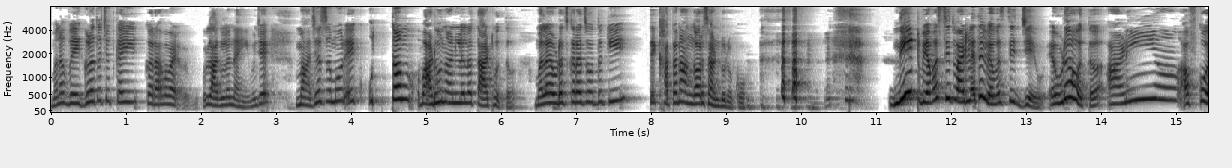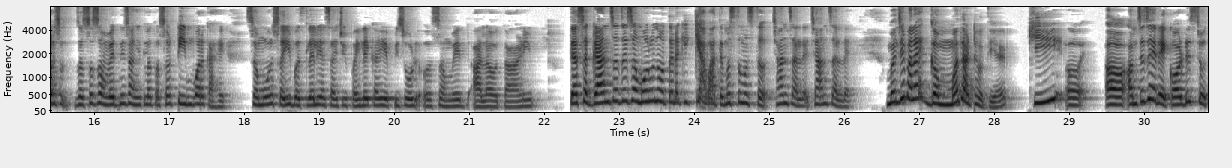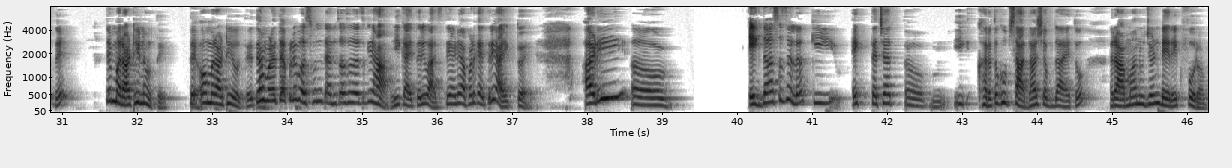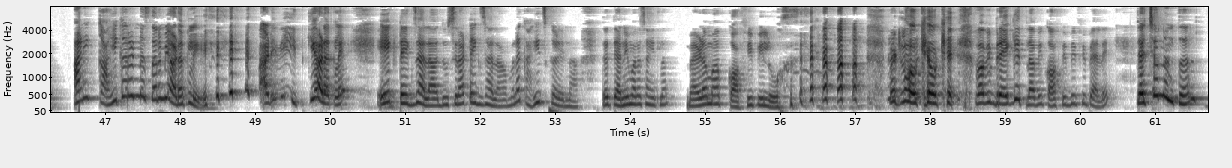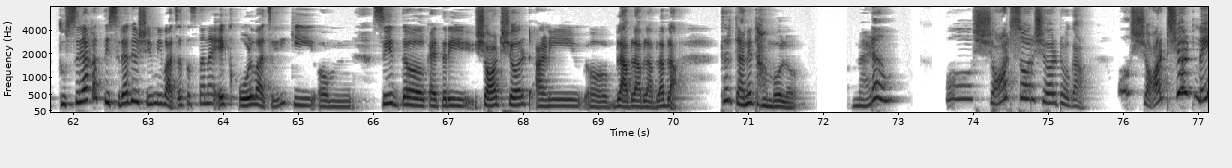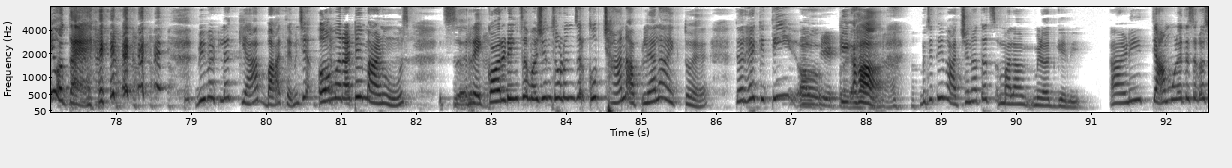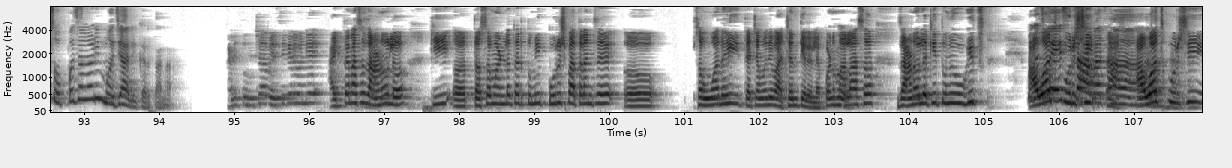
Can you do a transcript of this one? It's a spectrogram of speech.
मला वेगळं त्याच्यात काही करावं लागलं नाही. म्हणजे माझ्यासमोर एक उत्तम वाढून आणलेलं ताट होतं. मला एवढंच करायचं होतं की ते खाताना अंगावर सांडू नको. नीट व्यवस्थित वाढलं ते व्यवस्थित जेव. एवढं होतं. आणि ऑफकोर्स जसं संवेदनी सांगितलं तसं टीमवर्क आहे. समोर सई बसलेली असायची. पहिले काही एपिसोड संवेद आला होता. आणि त्या सगळ्यांचं जे समोरून होतं ना की क्या बात आहे मस्त मस्त छान चाललंय छान चाललंय. म्हणजे मला एक गंमत आठवते आहे की आमचे जे रेकॉर्डिस्ट होते ते मराठी नव्हते. ते अमराठी होते. त्यामुळे ते आपले बसून त्यांचं असं व्हायचं की हां ही काहीतरी वाचते आणि आपण काहीतरी ऐकतोय. आणि एकदा असं झालं की एक त्याच्यात खरं तर खूप साधा शब्द आहे तो रामानुजन डेरेक फोरम. आणि काही कारण नसताना मी अडकले. आणि मी इतकी अडकले. एक टेक झाला दुसरा टेक झाला मला काहीच कळेना. तर त्याने मला सांगितलं मॅडम आप कॉफी पिलो. म्हटलं ओके ओके मग मी ब्रेक घेतला मी कॉफी बिफी प्याले. त्याच्यानंतर दुसऱ्या का तिसऱ्या दिवशी मी वाचत असताना एक ओळ वाचली की सिद्ध काहीतरी शॉर्ट शर्ट आणि blah blah blah blah blah तर त्याने थांबवलं. मॅडम ओ शॉर्ट्स और शर्ट होगा. ओ शॉर्ट शर्ट नाही होता है मी म्हटलं क्या बात आहे म्हणजे अमराठी माणूस रेकॉर्डिंगचं मशीन सोडून जर खूप छान आपल्याला ऐकतोय तर हे किती. हा. म्हणजे ती वाचनातच मला मिळत गेली. आणि त्यामुळे ते सगळं सोपं झालं आणि मजा आली करताना. आणि तुमच्या बेसिकली म्हणजे ऐकताना असं जाणवलं की तसं म्हणलं तर तुम्ही पुरुष पात्रांचे संवादही त्याच्यामध्ये वाचन केलेलं आहे. पण हो. मला असं जाणवलं की तुम्ही उगीच आवाज पुरशी आवाज, आवाज. पुरशी.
